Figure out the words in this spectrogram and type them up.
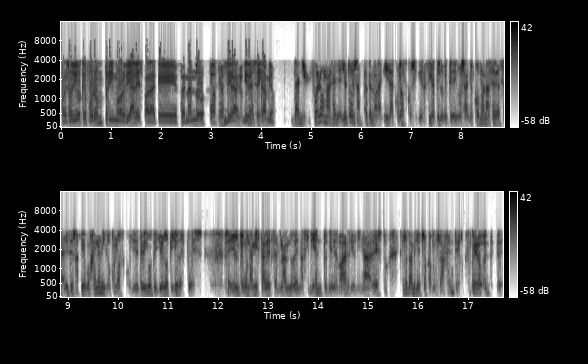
por eso digo que fueron primordiales para que Fernando diera, ese cambio. Dani, fueron más allá. Yo toda esa parte no la, ni la conozco siquiera, fíjate lo que te digo. O sea, cómo nace el desafío homogéneo ni lo conozco. Yo te digo que yo lo pillo después. O sea, yo no tengo una amistad de Fernando de nacimiento, ni de barrio, ni nada de esto. Eso también le choca mucho a la gente. Pero eh,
